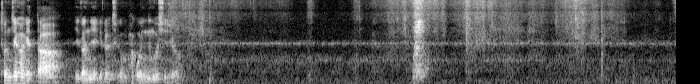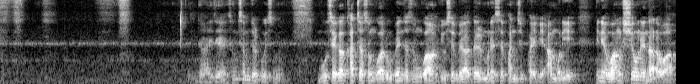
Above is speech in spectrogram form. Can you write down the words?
전쟁하겠다 이런 얘기를 지금 하고 있는 것이죠. 자, 이제 33절 보겠습니다. 모세가 가짜성과 루벤 자손과 요셉의 아들 문에세 반지파에게 아모리인의 왕 시온의 나라와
